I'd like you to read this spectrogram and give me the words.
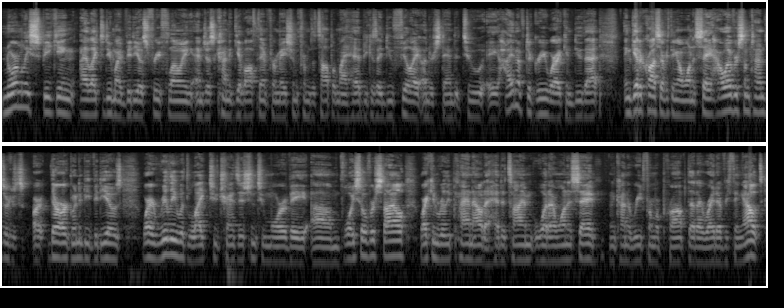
Normally speaking, I like to do my videos free flowing and just kind of give off the information from the top of my head because I do feel I understand it to a high enough degree where I can do that and get across everything I want to say. However, sometimes there's are, there are going to be videos where I really would like to transition to more of a um, voiceover style where I can really plan out ahead of time what I want to say and kind of read from a prompt that I write everything out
